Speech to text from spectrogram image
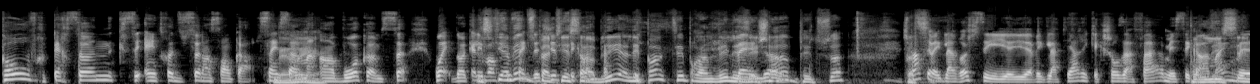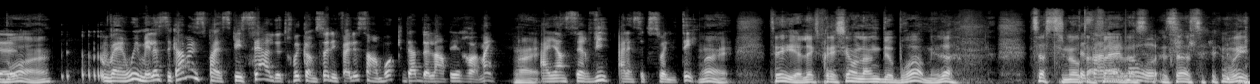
pauvre personne qui s'est introduit ça dans son corps, sincèrement, Ben oui. en bois comme ça. Ouais, donc allez Est-ce voir qu'il y ça, avait du chips, papier sablé à l'époque, tu sais, pour enlever les Ben écharpes et tout ça? Je pense qu'avec la roche, c'est euh, avec la pierre, il y a quelque chose à faire, mais c'est quand même. lisser le euh, bois, hein? Ben oui, mais là, c'est quand même spécial de trouver comme ça des phallus en bois qui datent de l'Empire romain, Ouais. ayant servi à la sexualité. Ouais. Tu sais, il y a l'expression langue de bois, mais là, ça, c'est une autre affaire. là. Ça, oui,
